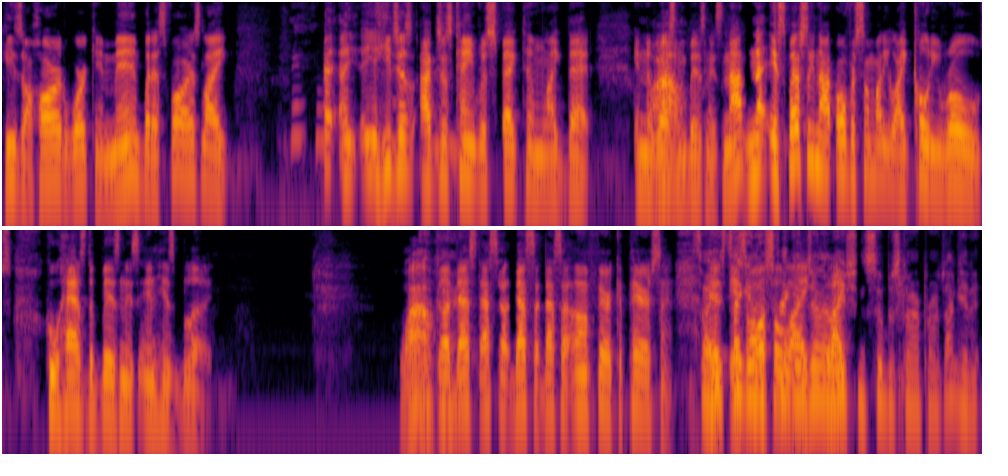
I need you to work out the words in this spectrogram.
He's a hard working man, but as far as like, I, I, he just I just can't respect him like that in the Wow. wrestling business. Not, not especially not over somebody like Cody Rhodes who has the business in his blood. Wow. God, that's that's a that's a that's an unfair comparison. So It- he's it's taking also a second like- generation superstar approach. I get it.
